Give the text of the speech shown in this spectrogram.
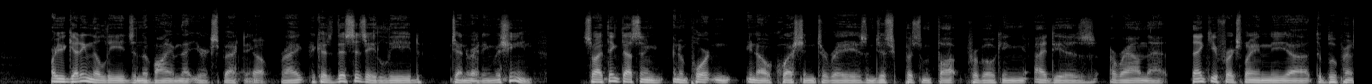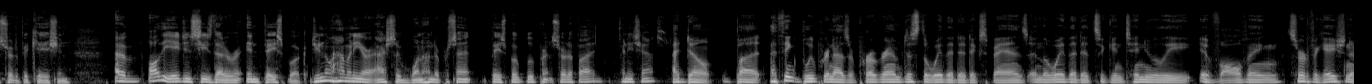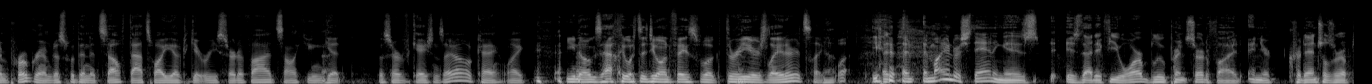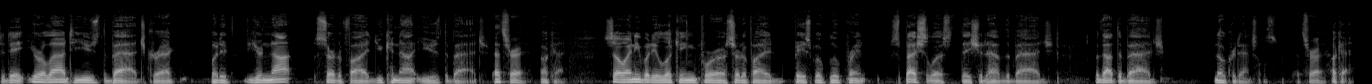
are you getting the leads and the volume that you're expecting? Yep. Right? Because this is a lead generating machine. So I think that's an, an important, you know, question to raise and just put some thought provoking ideas around that. Thank you for explaining the uh, the blueprint certification. Out of all the agencies that are in Facebook, do you know how many are actually 100% Facebook Blueprint certified? Any chance? I don't, but I think Blueprint as a program, just the way that it expands and the way that it's a continually evolving certification and program just within itself, that's why you have to get recertified. It's not like you can get the certification and say, oh, okay, like you know exactly what to do on Facebook three years later. It's like, what? and, and, and my understanding is is that if you are Blueprint certified and your credentials are up to date, you're allowed to use the badge, correct? But if you're not certified, you cannot use the badge. That's right. Okay. So anybody looking for a certified Facebook Blueprint specialist, they should have the badge. Without the badge, no credentials. That's right. Okay.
